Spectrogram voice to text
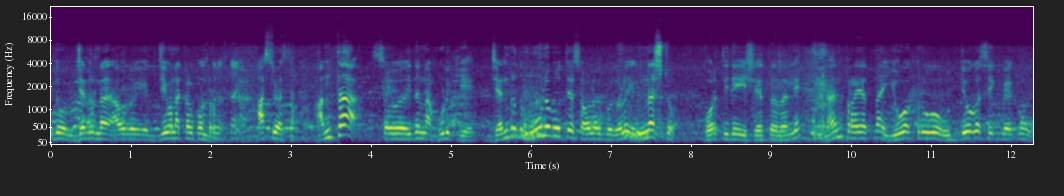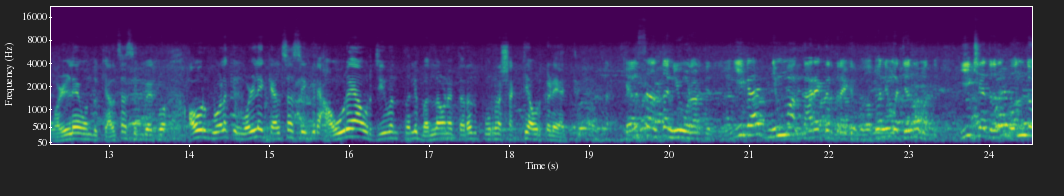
ಇದು ಜನರನ್ನ ಅವರು ಜೀವನ ಕಳ್ಕೊಂಡ್ರು. ಅಸ್ತವ್ಯಸ್ತ ಅಂಥ ಸೊ, ಇದನ್ನು ಹುಡುಕಿ ಜನರದ ಮೂಲಭೂತ ಸೌಲಭ್ಯಗಳು ಇನ್ನಷ್ಟು ಕೊರ್ತಿದೆ ಈ ಕ್ಷೇತ್ರದಲ್ಲಿ. ನನ್ನ ಪ್ರಯತ್ನ ಯುವಕರು ಉದ್ಯೋಗ ಸಿಗಬೇಕು, ಒಳ್ಳೆ ಒಂದು ಕೆಲಸ ಸಿಗಬೇಕು. ಅವ್ರಿಗೆ ಒಳಗೆ ಒಳ್ಳೆ ಕೆಲಸ ಸಿಕ್ಕರೆ ಅವರೇ ಅವ್ರ ಜೀವನದಲ್ಲಿ ಬದಲಾವಣೆ ತರೋದು ಪೂರ್ಣ ಶಕ್ತಿ ಅವ್ರ ಕಡೆ ಆಗ್ತದೆ. ಕೆಲಸ ಅಂತ ನೀವು ಓಡಾಡ್ತಿದ್ರಿ ಈಗ ನಿಮ್ಮ ಕಾರ್ಯಕರ್ತರಾಗಿರ್ಬೋದು ಅಥವಾ ನಿಮ್ಮ ಜನರ ಮಧ್ಯೆ ಈ ಕ್ಷೇತ್ರದಲ್ಲಿ ಒಂದು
